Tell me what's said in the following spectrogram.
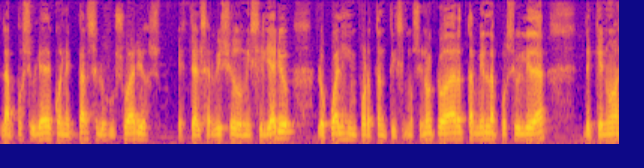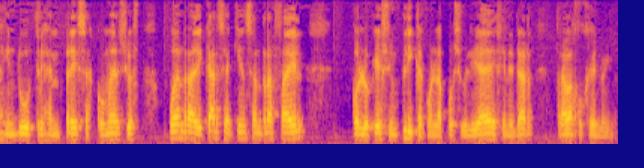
la posibilidad de conectarse los usuarios este, al servicio domiciliario, lo cual es importantísimo, sino que va a dar también la posibilidad de que nuevas industrias, empresas, comercios puedan radicarse aquí en San Rafael con lo que eso implica, con la posibilidad de generar trabajo genuino.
